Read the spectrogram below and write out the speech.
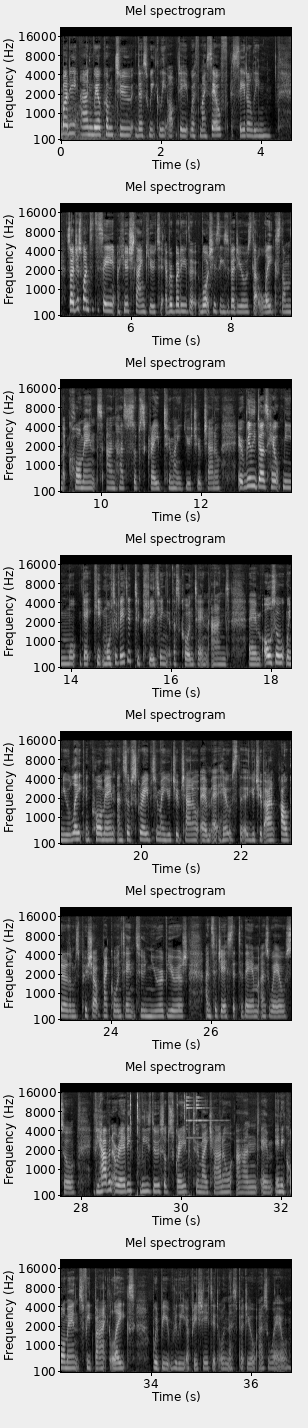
everybody, and welcome to this weekly update with myself, Sarah Lean. So, I just wanted to say a huge thank you to everybody that watches these videos, that likes them, that comments, and has subscribed to my YouTube channel. It really does help me mo- get keep motivated to creating this content. And um, also, when you like and comment and subscribe to my YouTube channel, um, it helps the YouTube al- algorithms push up my content to newer viewers and suggest it to them as well. So, if you haven't already, please do subscribe to my channel and um, any comments, feedback, likes would be really appreciated on this video as well.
